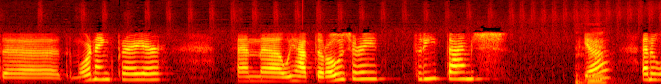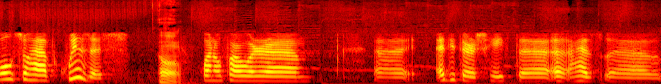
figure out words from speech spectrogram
the the morning prayer, and uh, we have the Rosary three times. Mm-hmm. Yeah, and we also have quizzes. Oh, one of our um, uh, editors heeft, uh, uh, has uh,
